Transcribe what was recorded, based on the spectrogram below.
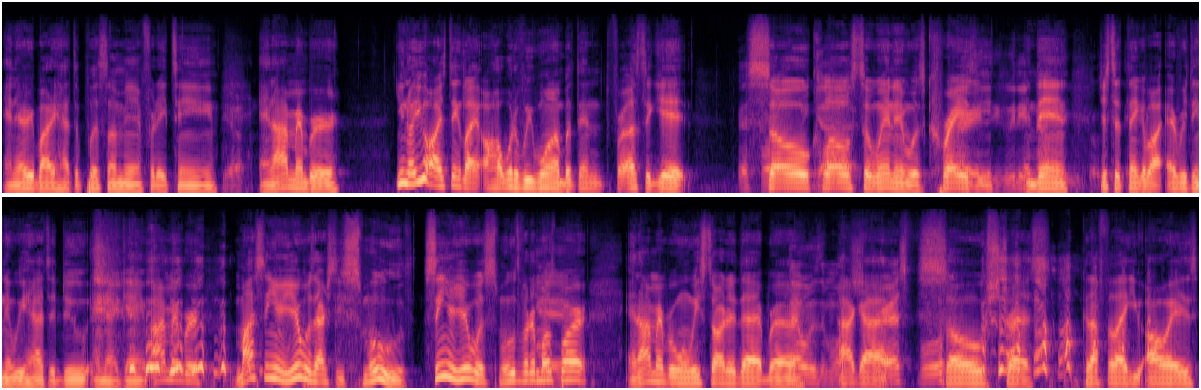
and everybody had to put something in for their team. Yep. And I remember, you know, you always think like, oh, what if we won? But then for us to get so close to winning was crazy. Crazy. And then think we was gonna just to think about everything that we had to do in that game. I remember my senior year was actually smooth. Senior year was smooth for the most part. And I remember when we started that, bro. That was the most I got stressful. so stressed because I feel like you always,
